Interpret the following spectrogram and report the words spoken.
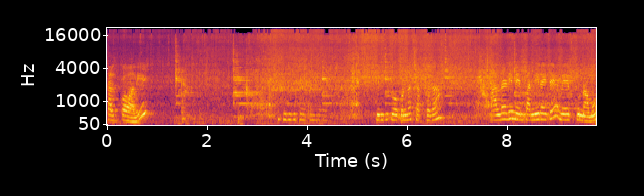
కలుపుకోవాలి. విరిగిపోకుండా చక్కగా ఆల్రెడీ మేము పన్నీర్ అయితే వేపుకున్నాము.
